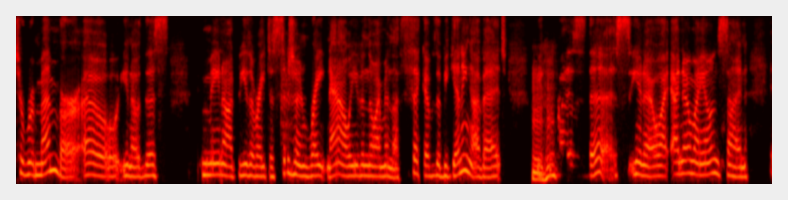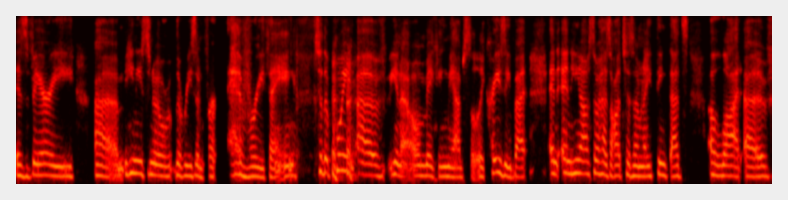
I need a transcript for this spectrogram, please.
to remember oh you know this may not be the right decision right now even though i'm in the thick of the beginning of it mm-hmm. because this, you know, I, I, know my own son is very, um, he needs to know the reason for everything to the point of, you know, making me absolutely crazy. But, and, and he also has autism. And I think that's a lot of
